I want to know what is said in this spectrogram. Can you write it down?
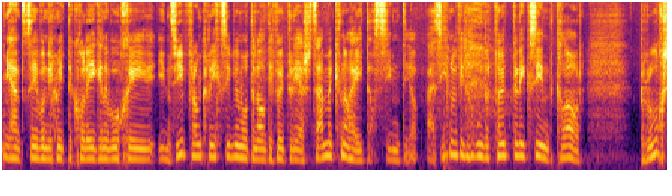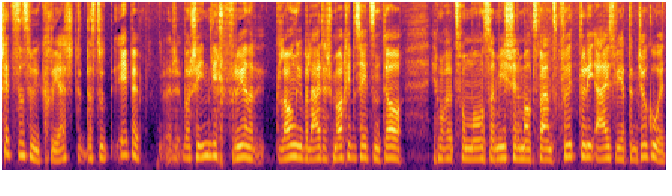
wir haben gesehen, als ich mit den Kollegen eine Woche in Südfrankreich war, wo dann all die Fotos erst zusammengenommen haben, das sind ja, weiß ich nicht, wie viele hundert Fotos sind, klar brauchst du jetzt das wirklich? Dass du eben wahrscheinlich früher lange überlegt hast, mache ich das jetzt und da, ich mache jetzt von Mont Saint-Michel mal 20 Fotos, eins wird dann schon gut.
